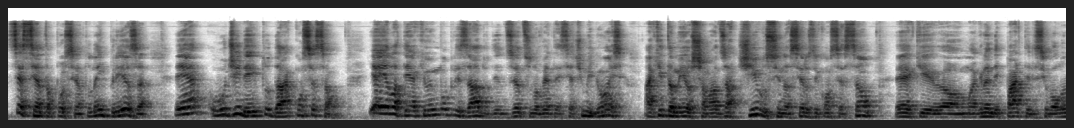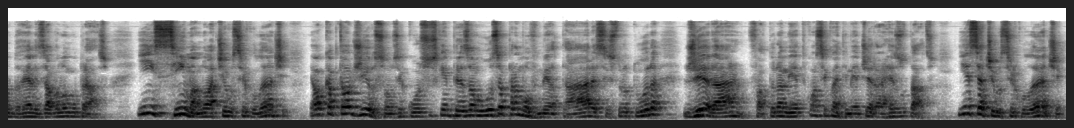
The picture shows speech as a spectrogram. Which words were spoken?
60% da empresa é o direito da concessão. E aí ela tem aqui um imobilizado de 297 milhões, aqui também os chamados ativos financeiros de concessão, é, que uma grande parte desse valor do realizava a longo prazo. E em cima, no ativo circulante, é o capital de giro, são os recursos que a empresa usa para movimentar essa estrutura, gerar faturamento e, consequentemente, gerar resultados. E esse ativo circulante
